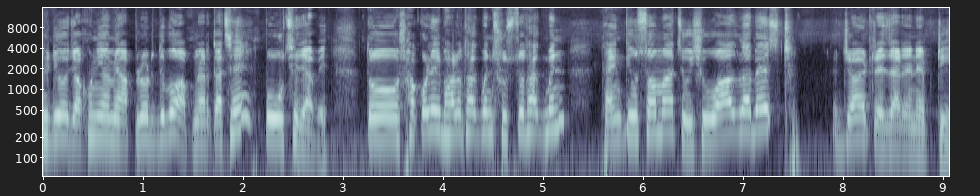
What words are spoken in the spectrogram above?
ভিডিও যখনই আমি আপলোড দেবো, আপনার কাছে পৌঁছে যাবে। তো সকলেই ভালো থাকবেন, সুস্থ থাকবেন। Thank you so much wish you all the best জয় ট্রেজার এন এফটি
